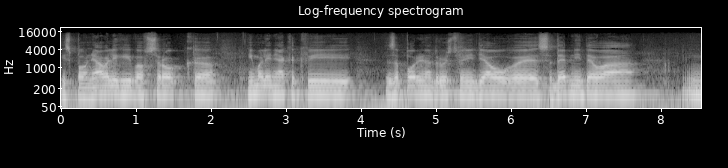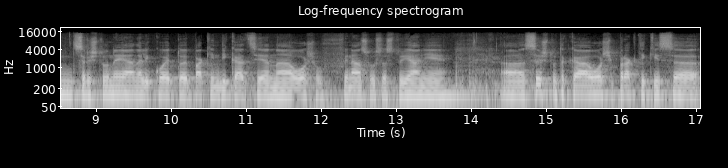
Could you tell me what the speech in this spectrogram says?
изпълнява ли ги в срок, има ли някакви запори на дружествени дялове, съдебни дела срещу нея, нали, което е пак индикация на лошо финансово състояние. А, също така лоши практики са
